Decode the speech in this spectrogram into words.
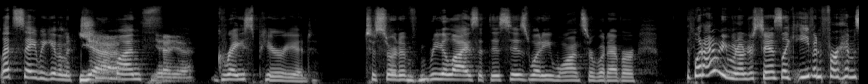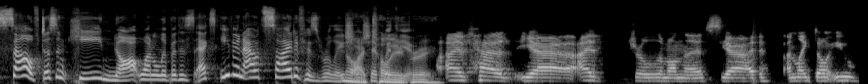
Let's say we give him a two Yeah. month Yeah. Yeah. grace period to sort of Mhm. realize that this is what he wants or whatever. What I don't even understand is like, even for himself, doesn't he not want to live with his ex, even outside of his relationship No, I relationship with totally you? agree. I've had, yeah, I've drilled him on this. Yeah. I've, I'm like, don't you,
